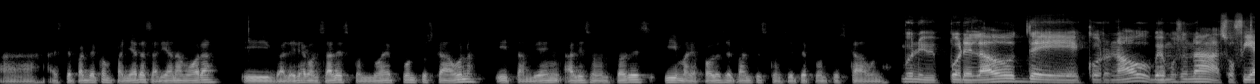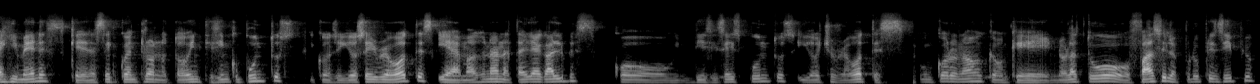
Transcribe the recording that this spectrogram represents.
a, a, este par de compañeras, Ariana Mora y Valeria González con nueve puntos cada una, y también Alison Torres y María Paula Cervantes con siete puntos cada una. Bueno, y por el lado de Coronado vemos una Sofía Jiménez que en este encuentro anotó 25 puntos y consiguió seis rebotes, y además una Natalia Galvez con 16 puntos y 8 rebotes. Un Coronado que aunque no la tuvo fácil al puro principio,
